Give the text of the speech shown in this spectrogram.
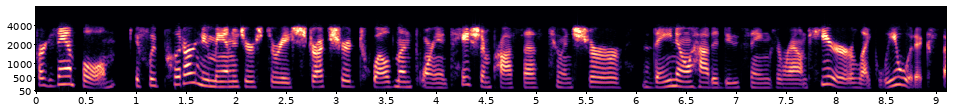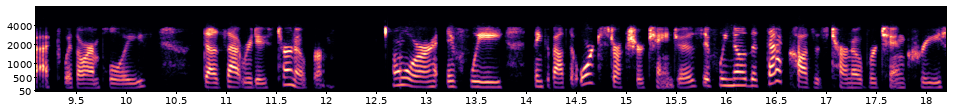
For example, if we put our new managers through a structured 12 month orientation process to ensure they know how to do things around here like we would expect with our employees, does that reduce turnover? Or if we think about the org structure changes, if we know that that causes turnover to increase,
